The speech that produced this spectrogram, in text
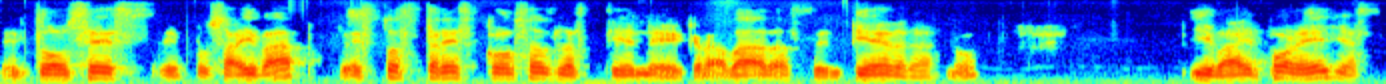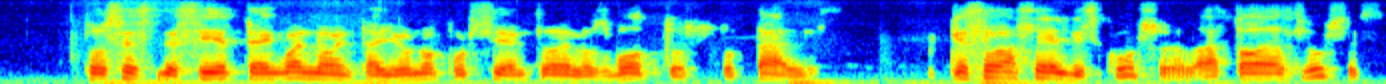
entonces, eh, pues ahí va. Estas tres cosas las tiene grabadas en piedra, ¿no? Y va a ir por ellas. Entonces, decir, tengo el 91% de los votos totales. ¿Qué se va a hacer el discurso? A todas luces.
